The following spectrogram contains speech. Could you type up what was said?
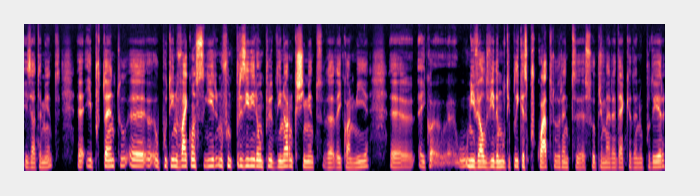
Exatamente. Uh, e, portanto, uh, o Putin vai conseguir, no fundo, presidir a um período de enorme crescimento da, da economia. Uh, o nível de vida multiplica-se por quatro durante a sua primeira década no poder,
